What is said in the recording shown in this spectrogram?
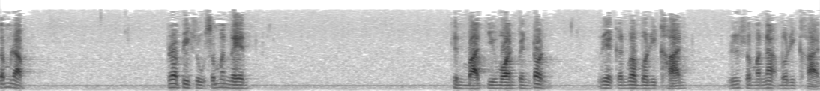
สำหรับ พระภิกษุสมณเณรเช่นบาทจีวรเป็นต้น เรียกกันว่าบริขาร หรือสมณะบริขาร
